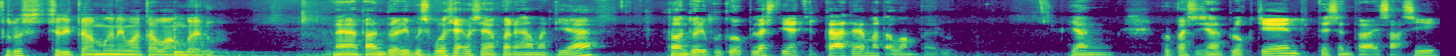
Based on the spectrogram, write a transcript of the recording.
Terus cerita mengenai mata uang baru. Nah, tahun 2010 saya usaha bareng sama dia. Tahun 2012 dia cerita ada mata uang baru yang berbasiskan blockchain, desentralisasi.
